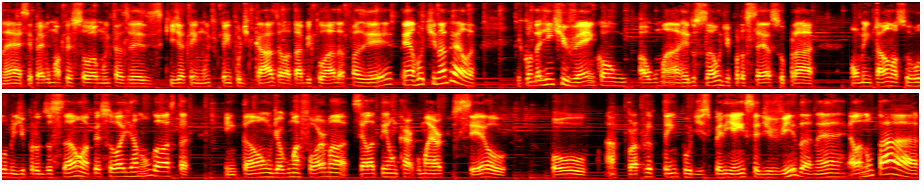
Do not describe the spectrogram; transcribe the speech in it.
Né? Você pega uma pessoa muitas vezes que já tem muito tempo de casa, ela está habituada a fazer, tem a rotina dela. E quando a gente vem com alguma redução de processo para aumentar o nosso volume de produção, a pessoa já não gosta. Então, de alguma forma, se ela tem um cargo maior que o seu, ou a próprio tempo de experiência de vida, né, ela não tá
